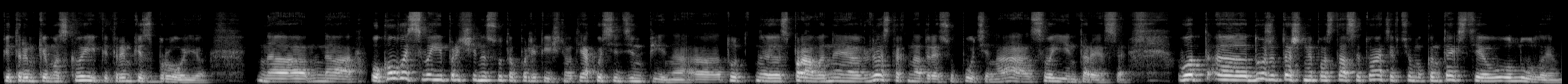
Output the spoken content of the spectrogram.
підтримки Москви і підтримки зброєю. У когось свої причини суто політичні, от як у Сі Цзіньпіна. Е, Тут е, справа не в жестах на адресу Путіна, а свої інтереси. От е, дуже теж непроста ситуація в цьому контексті у Лули,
